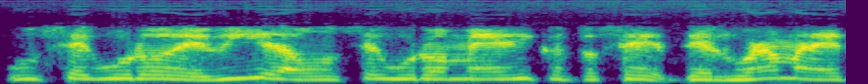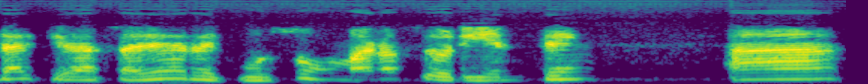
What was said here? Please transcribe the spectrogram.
un seguro de vida un seguro médico, entonces de alguna manera que las áreas de recursos humanos se orienten a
